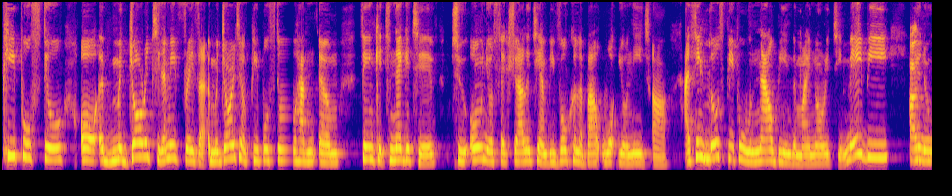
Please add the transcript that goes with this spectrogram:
people still, or a majority, let me phrase that, a majority of people still have um, think it's negative to own your sexuality and be vocal about what your needs are. I think mm-hmm. those people will now be in the minority. Maybe you know,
